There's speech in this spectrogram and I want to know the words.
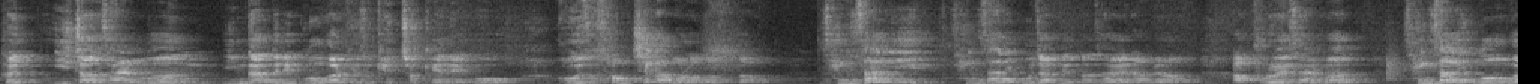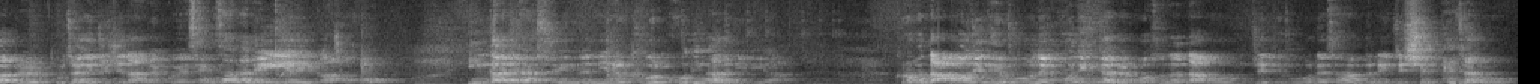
그러니까 이전 삶은 인간들이 무언가를 계속 개척해내고 거기서 성취감을 얻었던 생산이 생산이 보장됐던 사회라면 앞으로의 삶은 생산이 무언가를 보장해 주진 않을 거예요. 생산은 AI가 하고 인간이 할 수 있는 일은 그걸 코딩하는 일이야. 그러면 나머지 대부분의 코딩자를 벗어난 나머지 대부분의 사람들은 이제 실패자로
